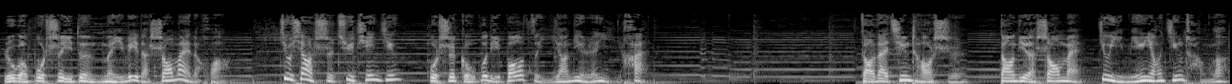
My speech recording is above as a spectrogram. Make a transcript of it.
如果不吃一顿美味的烧麦的话，就像是去天津不吃狗不理包子一样，令人遗憾。早在清朝时，当地的烧麦就已名扬京城了。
